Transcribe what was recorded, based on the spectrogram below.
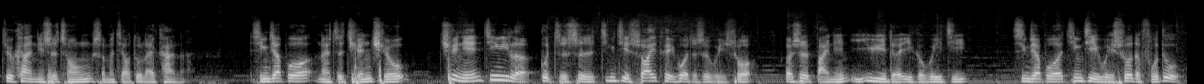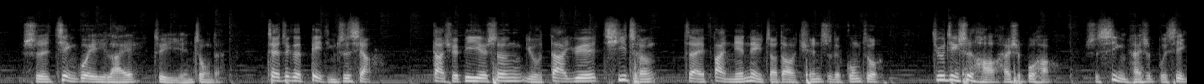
就看你是从什么角度来看了。新加坡乃至全球去年经历了不只是经济衰退或者是萎缩，而是百年一遇的一个危机。新加坡经济萎缩的幅度是建国以来最严重的。在这个背景之下，大学毕业生有大约七成在半年内找到全职的工作，究竟是好还是不好，是幸还是不幸，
